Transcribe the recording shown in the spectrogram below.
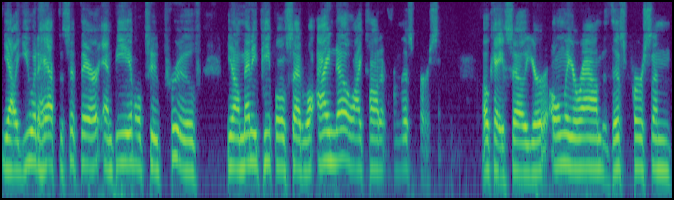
you know, you would have to sit there and be able to prove, you know, many people said, well, I know I caught it from this person. Okay, so you're only around this person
